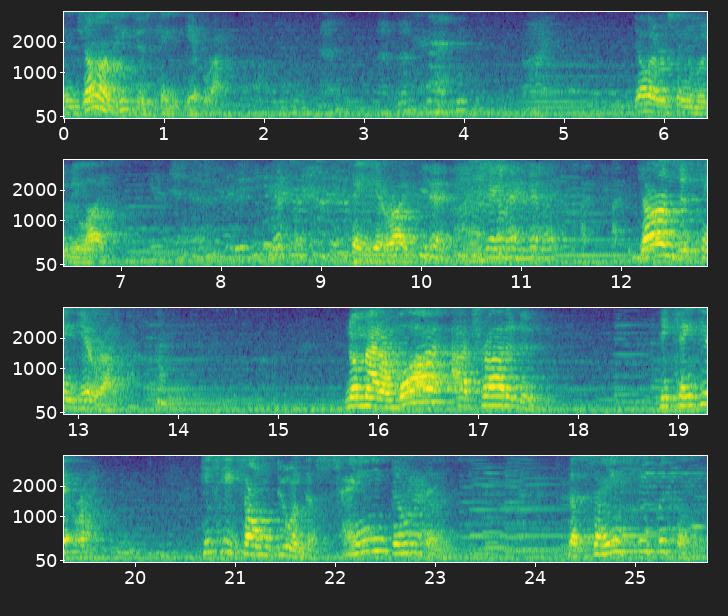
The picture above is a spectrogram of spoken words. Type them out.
And John, he just can't get right. Y'all ever seen the movie Life? Can't get right. John just can't get right. No matter what I try to do, he can't get right. He keeps on doing the same dumb things, the same stupid things.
